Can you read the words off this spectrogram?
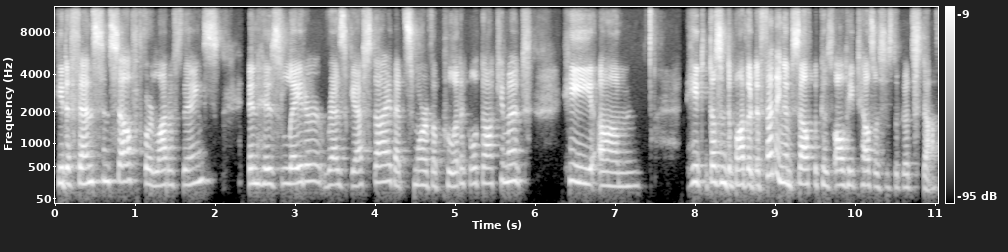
He defends himself for a lot of things in his later Res Gestae, that's more of a political document, he um, he doesn't bother defending himself because all he tells us is the good stuff.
